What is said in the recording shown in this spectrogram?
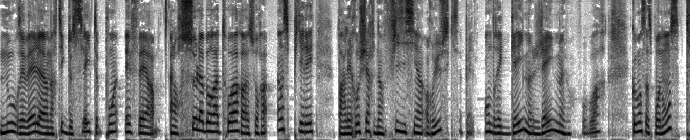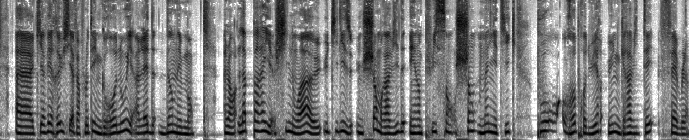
nous révèle un article de slate.fr. Alors, ce laboratoire sera inspiré par les recherches d'un physicien russe qui s'appelle André Game, James, faut voir comment ça se prononce, euh, qui avait réussi à faire flotter une grenouille à l'aide d'un aimant. Alors l'appareil chinois euh, utilise une chambre à vide et un puissant champ magnétique pour reproduire une gravité faible.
